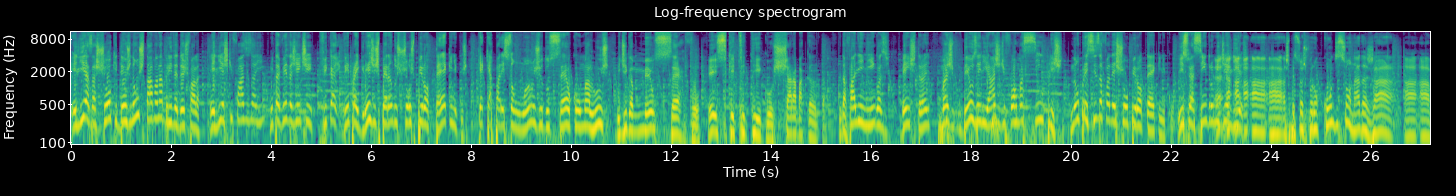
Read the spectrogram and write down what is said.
Elias achou que Deus não estava na brisa. Deus fala: Elias, que fazes aí? Muitas vezes a gente fica vem pra igreja esperando shows pirotécnicos, quer que apareça um anjo do céu com uma luz e diga: Meu servo, eis que te digo, charabacanta. Ainda fale em línguas bem estranhas, mas Deus ele age de forma simples. Não precisa fazer show pirotécnico. Isso é a síndrome É, de Elias. a- a- a- as pessoas foram condicionadas já a,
